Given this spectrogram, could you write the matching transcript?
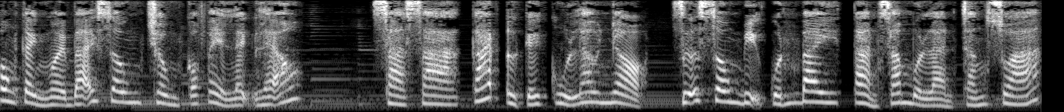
phong cảnh ngoài bãi sông trông có vẻ lạnh lẽo. Xa xa, cát ở cái cù lao nhỏ giữa sông bị cuốn bay tản ra một làn trắng xóa,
